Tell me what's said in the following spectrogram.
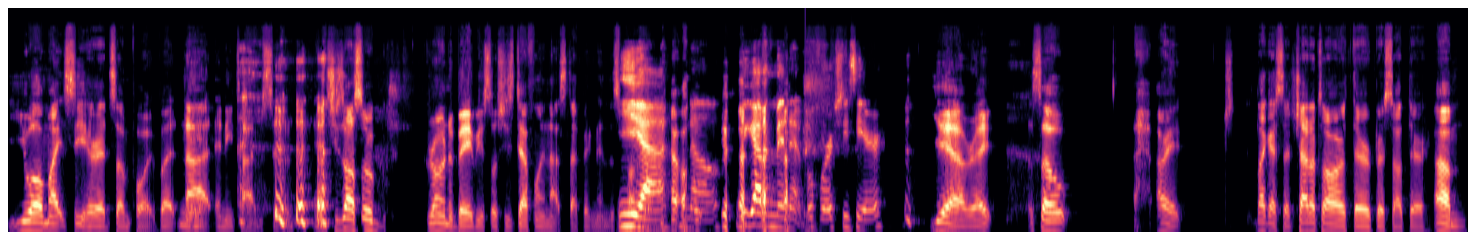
you all might see her at some point, but not anytime soon. and she's also growing a baby, so she's definitely not stepping in this. yeah, right no, we got a minute before she's here. yeah, right. So all right. Like I said, shout out to all our therapists out there. Um,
